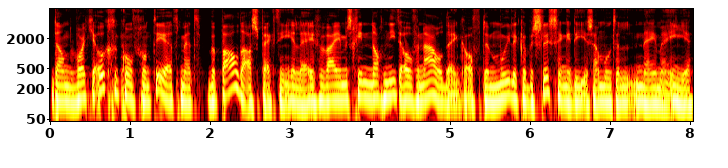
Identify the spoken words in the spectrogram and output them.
dan word je ook geconfronteerd met bepaalde aspecten in je leven waar je misschien nog niet over na wil denken. Of de moeilijke beslissingen die je zou moeten nemen in je,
